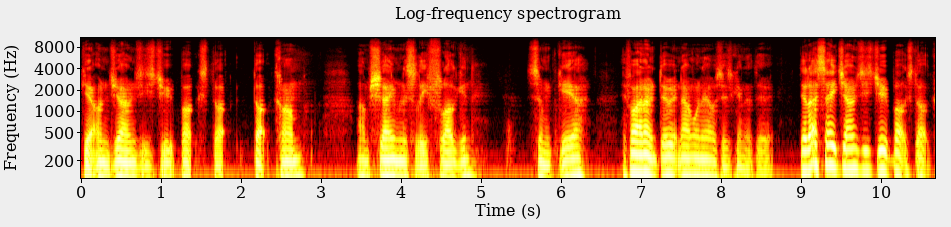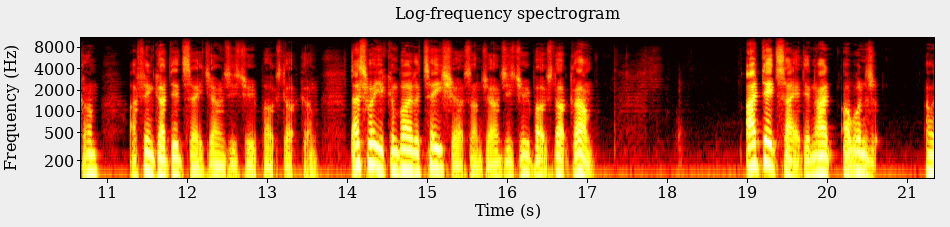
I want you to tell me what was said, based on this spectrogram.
get on jonesysjukebox.com. I'm shamelessly flogging some gear. If I don't do it, no one else is going to do it. Did I say jonesysjukebox.com? I think I did say jonesysjukebox.com. That's where you can buy the T-shirts on jonesysjukebox.com. I did say it, didn't I? I wouldn't. I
